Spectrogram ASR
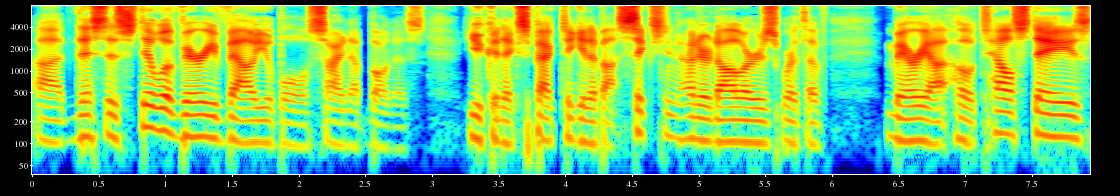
uh, this is still a very valuable sign up bonus. You can expect to get about $1,600 worth of Marriott hotel stays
